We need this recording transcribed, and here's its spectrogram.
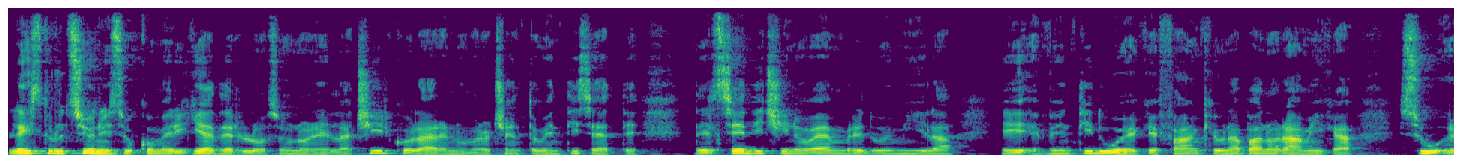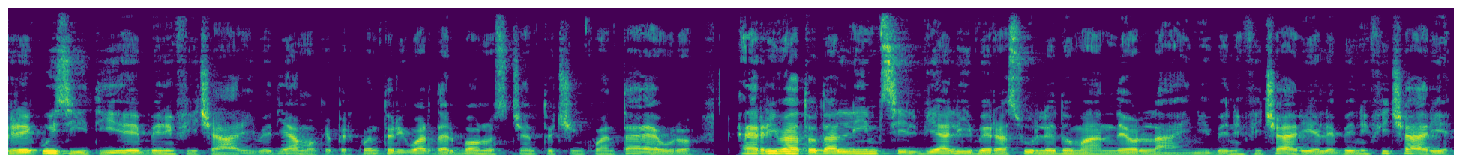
Le istruzioni su come richiederlo sono nella circolare numero 127 del 16 novembre 2022 che fa anche una panoramica su requisiti e beneficiari. Vediamo che per quanto riguarda il bonus 150 euro è arrivato dall'Inps il via libera sulle domande online. I beneficiari e le beneficiarie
